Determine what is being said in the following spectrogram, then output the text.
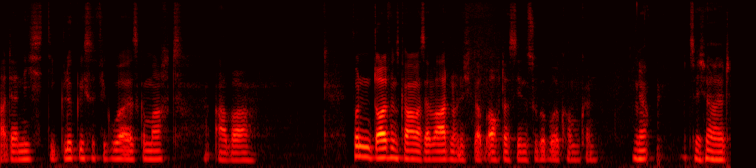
hat er nicht die glücklichste Figur als gemacht, aber von den Dolphins kann man was erwarten und ich glaube auch, dass sie in den Super Bowl kommen können. Ja, mit Sicherheit.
